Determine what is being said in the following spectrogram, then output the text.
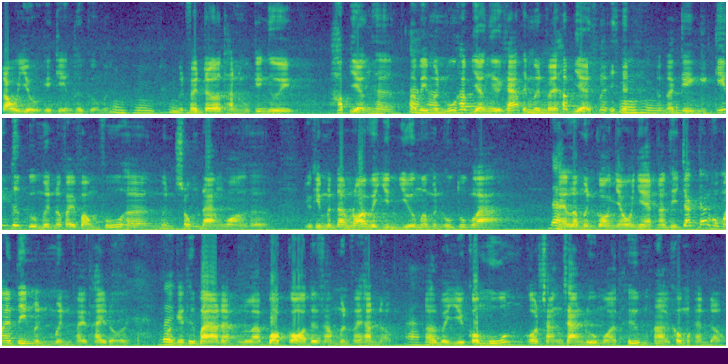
trau dồi cái kiến thức của mình. Mình phải trở thành một cái người hấp dẫn hơn. Tại vì mình muốn hấp dẫn người khác thì mình phải hấp dẫn. Cái, cái kiến thức của mình nó phải phong phú hơn mình sống đàng hoàng hơn. Nhiều khi mình đang nói về dinh dưỡng mà mình hút thuốc lá Đã. hay là mình còn nhậu nhạt đó thì chắc chắn không ai tin mình mình phải thay đổi. Vâng. và cái thứ ba đó là bóp cò tới sao mình phải hành động. À, à, bởi vì có muốn có sẵn sàng đủ mọi thứ mà không hành động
